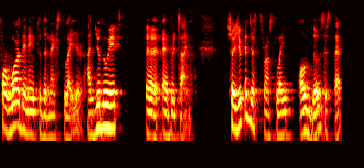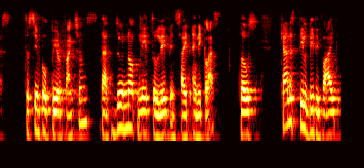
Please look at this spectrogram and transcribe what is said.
forwarding it to the next layer. And you do it uh, every time. So you can just translate all those steps to simple pure functions that do not need to live inside any class. Those can still be divided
